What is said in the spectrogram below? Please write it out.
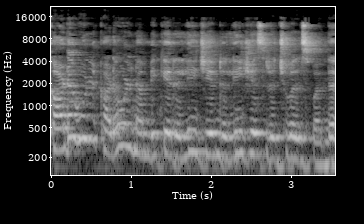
கடவுள் கடவுள் நம்பிக்கை ரிலீஜியன் ரிலீஜியஸ் ரிச்சுவல்ஸ் வந்து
